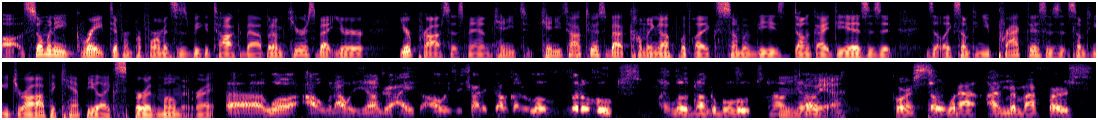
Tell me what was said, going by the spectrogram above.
uh, so many great different performances we could talk about, but I'm curious about your your process, man. Can you t- can you talk to us about coming up with like some of these dunk ideas? Is it is it like something you practice? Is it something you draw up? It can't be like spur of the moment, right? Uh, well, I, when I was younger, I used to always just try to dunk on the little little hoops, like little dunkable hoops. When I was Hmm. young. Oh yeah. Of course. So when I I remember my first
